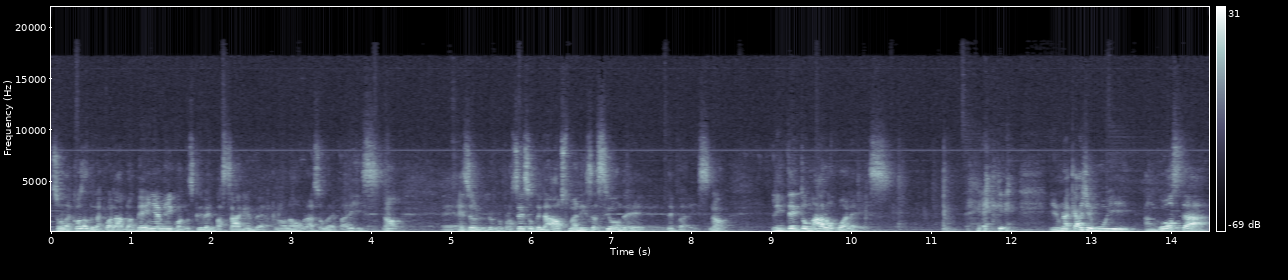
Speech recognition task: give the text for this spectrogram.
son las cosas de las cuales habla Benjamin cuando escribe el Bassagenberg, ¿no? La obra sobre París, ¿no? Eh, es el, el, proceso de la haussmanización de, de París, ¿no? El intento malo, ¿cuál es? que en una calle muy angosta,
